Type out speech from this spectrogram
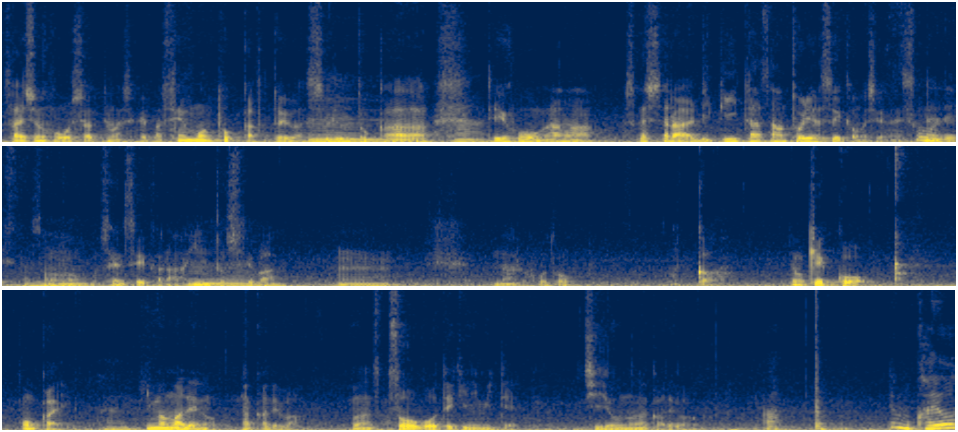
最初の方おっしゃってましたけど専門特化例えばするとか、っていう方がもしかしたらリピーターさんを取りやすいかもしれないですね。そうですねその先生から院としては。うん。なるほど。か。でも結構今回か、はい今までの中ではどうなんですか？総合的に見て治療の中では。あでも通っ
